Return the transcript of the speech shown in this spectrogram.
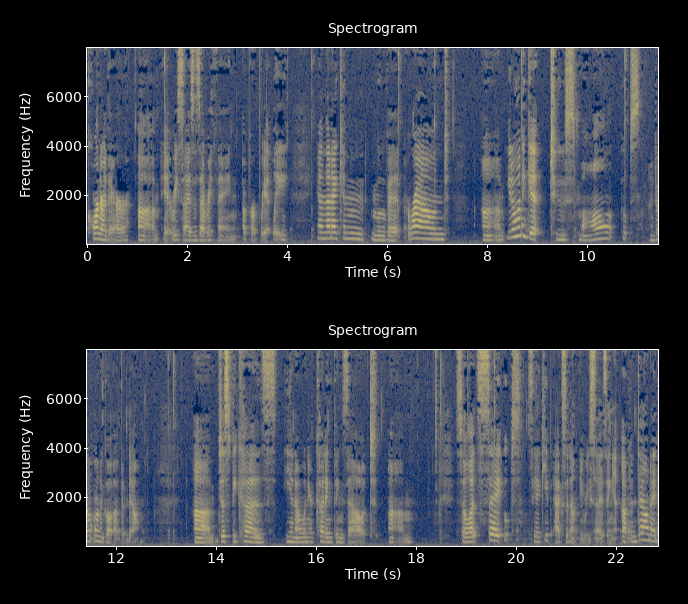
corner there, um, it resizes everything appropriately. And then I can move it around. Um, you don't want to get too small. Oops, I don't want to go up and down. Um, just because, you know, when you're cutting things out. Um, so let's say, oops, see, I keep accidentally resizing it up and down, I,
